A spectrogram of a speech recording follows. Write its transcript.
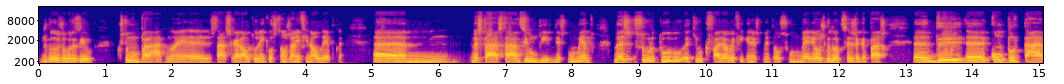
os jogadores do Brasil costumam parar, não é? Está a chegar à altura em que eles estão já em final de época. Mas está, está a desiludir neste momento, mas sobretudo aquilo que falha ao Benfica neste momento é o segundo médio, é o jogador que seja capaz uh, de uh, completar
